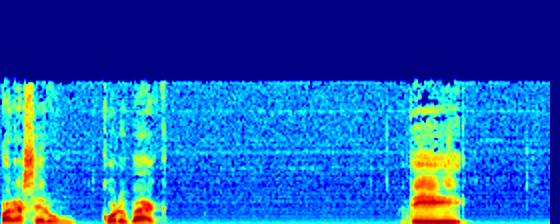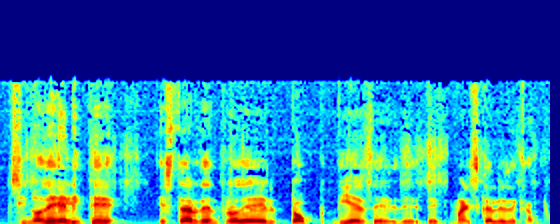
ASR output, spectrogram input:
para ser un quarterback de, si no de élite, estar dentro del top 10 de, mariscales de campo?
